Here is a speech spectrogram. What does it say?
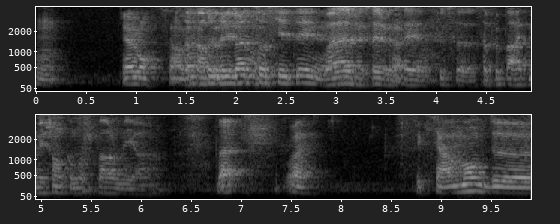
Mais bon, c'est un Ça vaste un débat de société. mais- Ouais, je sais, je Ouais. sais. En plus, euh, ça peut paraître méchant comment je parle, mais... euh, Bah, ouais. C'est qu'il y a un manque de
